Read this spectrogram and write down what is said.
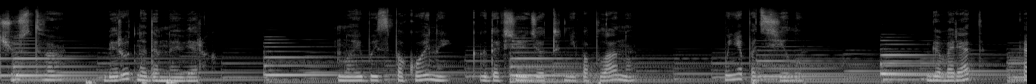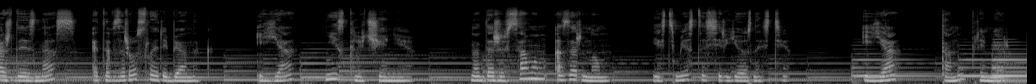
чувства берут надо мной верх. Но и быть спокойной, когда все идет не по плану, мне под силу. Говорят, каждый из нас — это взрослый ребенок, и я не исключение. Но даже в самом озорном есть место серьезности. И я тому пример.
